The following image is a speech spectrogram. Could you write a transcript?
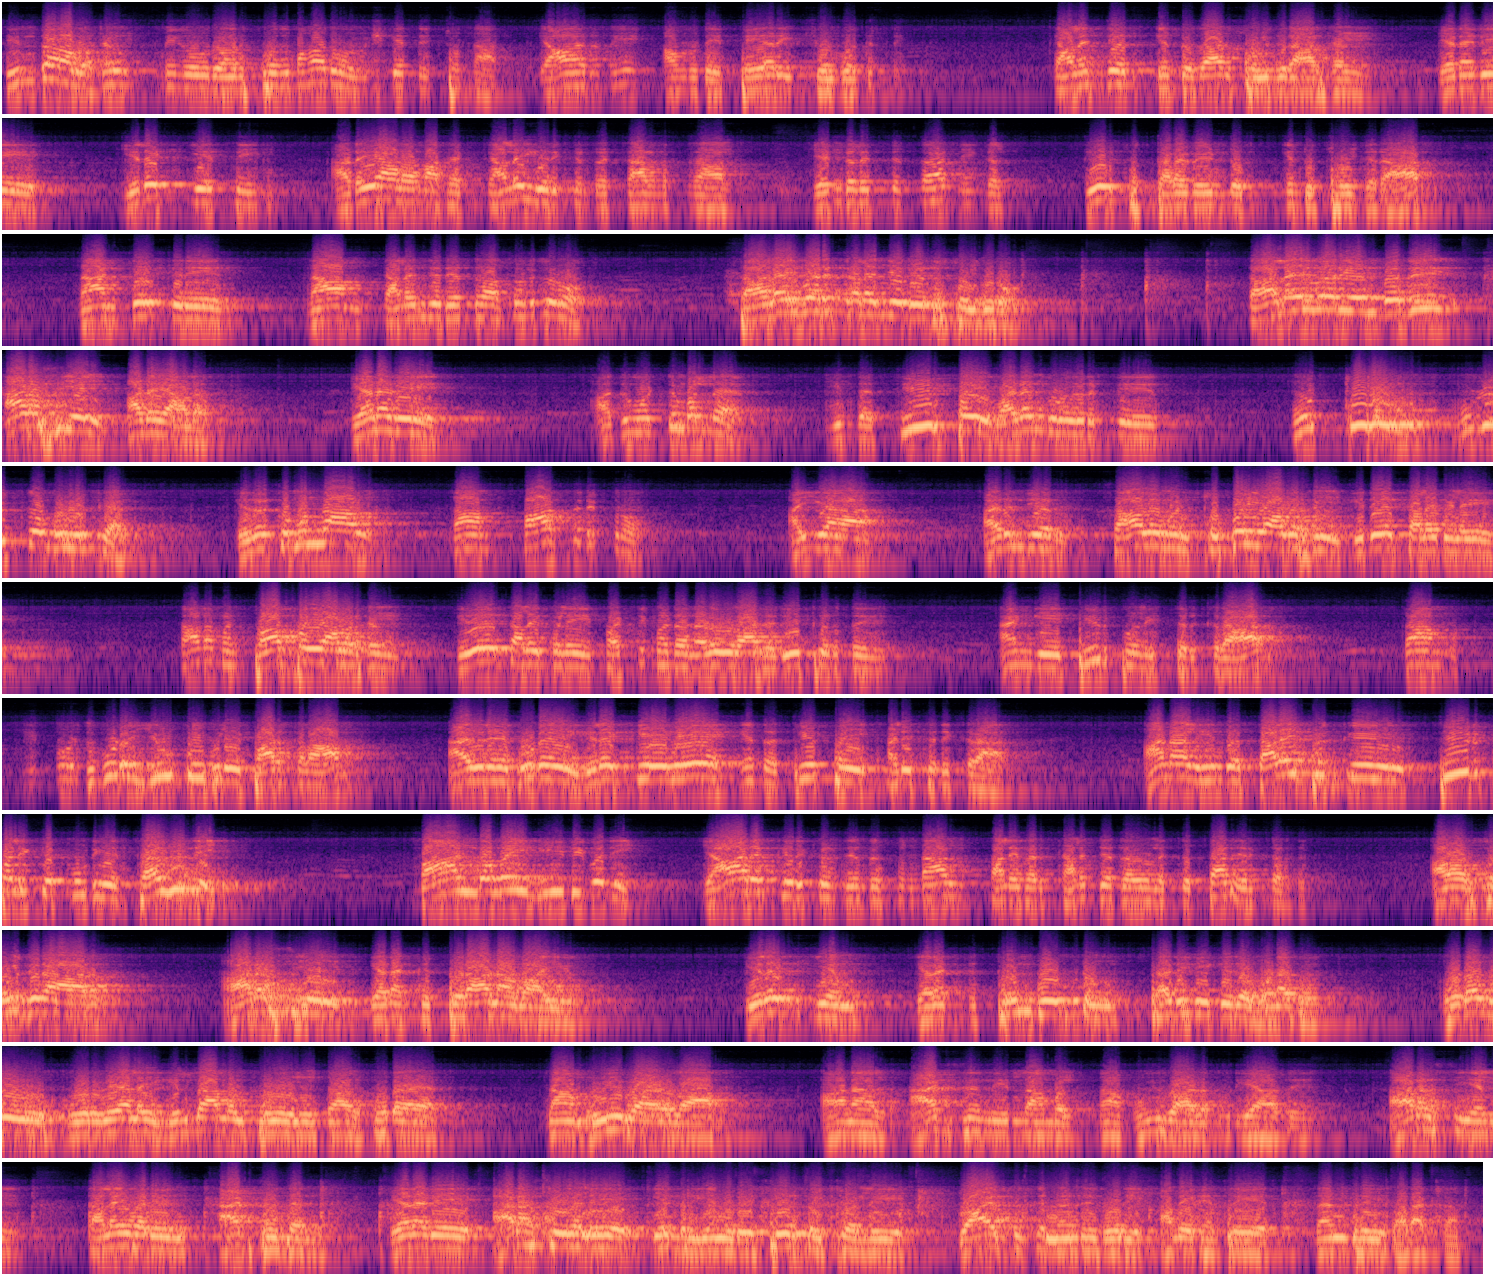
சிந்தா அவர்கள் மிக ஒரு அற்புதமான ஒரு விஷயத்தை சொன்னார். யாருமே அவருடைய பெயரை சொல்வதில்லை. கலைஞர் என்றுதான் சொல்கிறார்கள். எனவே இலக்கியத்தின் அடையாளமாக கலை இருக்கின்ற காரணத்தினால் எங்களுக்குத்தான் நீங்கள் தீர்ப்பு தர வேண்டும் என்று சொல்கிறார். நான் கேட்கிறேன் நாம் கலைஞர் என்றா சொல்கிறோம்? தலைவர் கலைஞர் என்று சொல்கிறோம். தலைவர் என்பது அரசியல் அடையாளம். எனவே அது மட்டுமல்ல இந்த தீர்ப்பை வழங்குவதற்கு முற்றிலும் முழுக்க முழுக்க இதற்கு முன்னால் நாம் பார்த்திருக்கிறோம். ஐயா அறிஞர் சாலமன் சுப்பையா அவர்கள் இதே தலைவிலே சாலமன் பாப்பையா அவர்கள் இதே தலைப்பிலே பட்டிமன்ற நடுவராக வீட்டிருந்து அங்கே தீர்ப்பு அளித்திருக்கிறார். நாம் இப்பொழுது கூட யூடியூபிலே பார்க்கலாம். அதிலே கூட இலக்கியமே என்ற தீர்ப்பை அளித்திருக்கிறார். ஆனால் இந்த தலைப்புக்கு தீர்ப்பளிக்கக்கூடிய தகுதி மாண்பமை நீதிபதி யாருக்கு இருக்கிறது என்று சொன்னால் தலைவர் கலைஞர் அவர்களுக்குத்தான் இருக்கிறது. அவர் சொல்கிறார் அரசியல் எனக்கு திராணவாயு இலக்கியம் எனக்கு தெம்பூட்டும் சரிவிகிற உணவு. உணவு ஒருவேளை இல்லாமல் போயிருந்தால் கூட நாம் உயிர் வாழலாம். ஆனால் ஆக்சிஜன் இல்லாமல் நாம் உயிர் வாழ முடியாது. அரசியல் தலைவரின் ஆக்சிஜன் எனவே அரசியலே என்று என்னுடைய தீர்ப்பை சொல்லி வாய்ப்புக்கு நன்றி கூறி அமைகின்றேன் நன்றி வணக்கம்.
